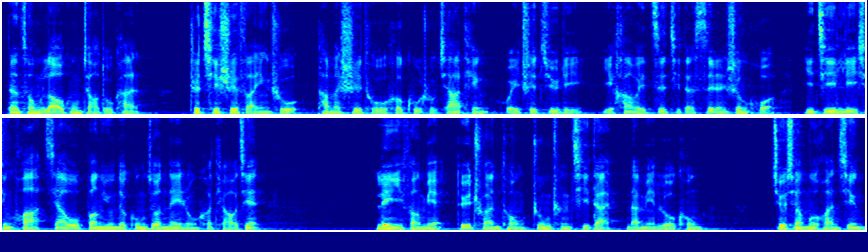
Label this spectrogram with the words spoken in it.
但从劳工角度看，这其实反映出他们试图和雇主家庭维持距离，以捍卫自己的私人生活，以及理性化家务帮佣的工作内容和条件。另一方面，对传统忠诚期待难免落空，就像莫焕晶。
